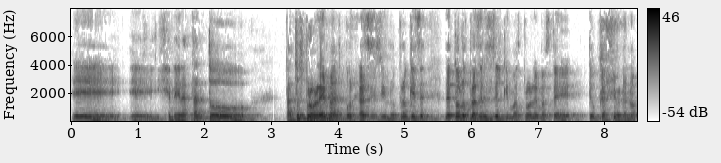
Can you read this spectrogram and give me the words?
eh, eh, genera tanto, tantos problemas, por así decirlo. Creo que ese, de todos los placeres es el que más problemas te, te ocasiona, ¿no?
